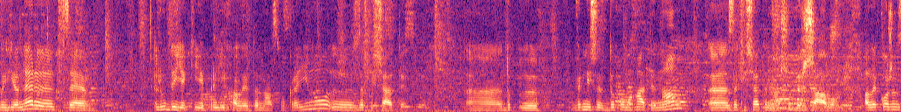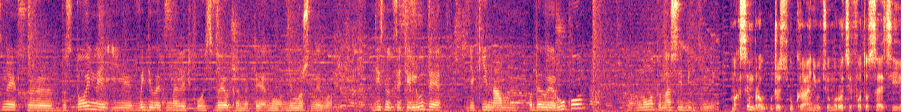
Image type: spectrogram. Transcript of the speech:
Легіонери це люди, які приїхали до нас в Україну е, захищати, е, е, вірніше, допомагати нам е, захищати нашу державу. Але кожен з них е, достойний і виділити навіть когось, виокремити ну, неможливо. Дійсно, це ті люди, які нам подали руку ну, от у нашій біді. Максим брав участь у крайній у цьому році фотосесії.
